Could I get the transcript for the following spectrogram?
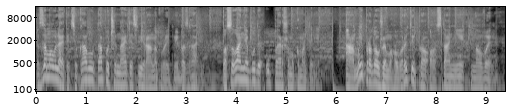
Замовляйте цю каву та починайте свій ранок в ритмі безгаві. Посилання буде у першому коментарі. А ми продовжуємо говорити про останні новини.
